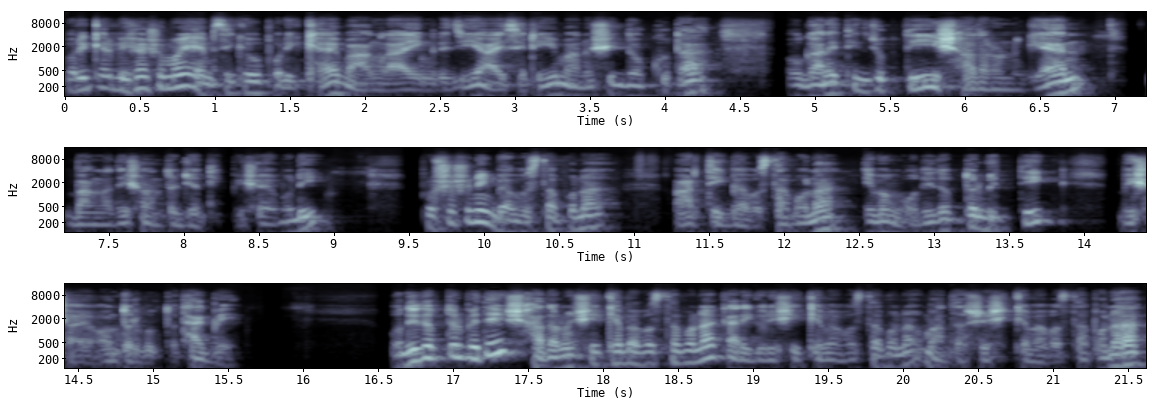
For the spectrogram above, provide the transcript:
পরীক্ষার বিষয় বিষয়সমূহে এমসিকিউ পরীক্ষায় বাংলা, ইংরেজি আইসিটি মানসিক দক্ষতা ও গাণিতিক যুক্তি, সাধারণ জ্ঞান, বাংলাদেশ আন্তর্জাতিক বিষয়াবলী, প্রশাসনিক ব্যবস্থাপনা, আর্থিক ব্যবস্থাপনা এবং অধিদপ্তর ভিত্তিক বিষয় অন্তর্ভুক্ত থাকবে। অধিদপ্তর ভেদে সাধারণ শিক্ষা ব্যবস্থাপনা, কারিগরি শিক্ষা ব্যবস্থাপনা, মাদ্রাসা শিক্ষা ব্যবস্থাপনা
